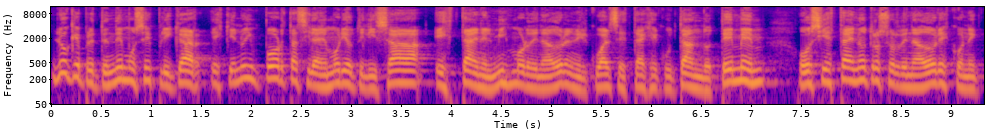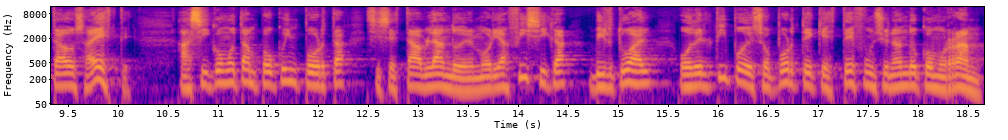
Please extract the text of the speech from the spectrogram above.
lo que pretendemos explicar es que no importa si la memoria utilizada está en el mismo ordenador en el cual se está ejecutando TMEM o si está en otros ordenadores conectados a este, así como tampoco importa si se está hablando de memoria física, virtual o del tipo de soporte que esté funcionando como RAM,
